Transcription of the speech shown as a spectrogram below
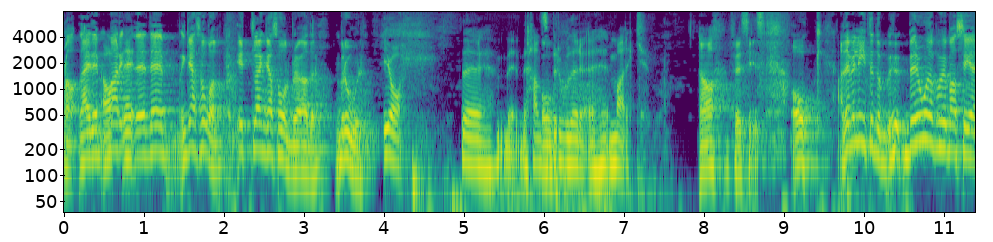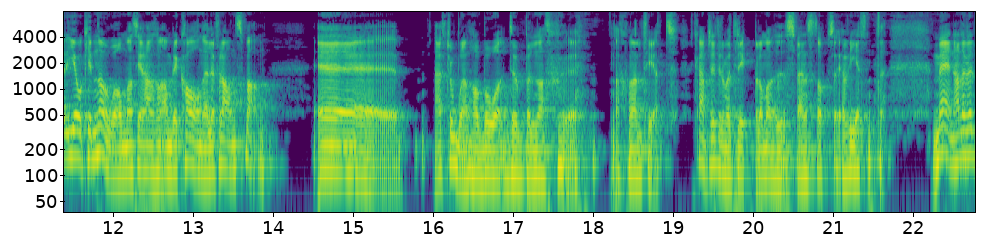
Ja, nej, det är, Ja, det- det... är Gasol. Ytterligare en Gasol-bröder. Bror. Ja. Hans Oh. broder eh, Mark. Ja, precis. Och ja, det är väl lite då, beroende på hur man ser Joakim Noah, om man ser han som amerikan eller fransman. Eh, jag tror han har både dubbel nation- nationalitet. Kanske till och med trippel om han är svensk också, jag vet inte. Men han är väl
